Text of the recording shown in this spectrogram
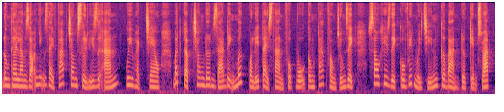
đồng thời làm rõ những giải pháp trong xử lý dự án, quy hoạch treo, bất cập trong đơn giá định mức quản lý tài sản phục vụ công tác phòng chống dịch sau khi dịch COVID-19 cơ bản được kiểm soát.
